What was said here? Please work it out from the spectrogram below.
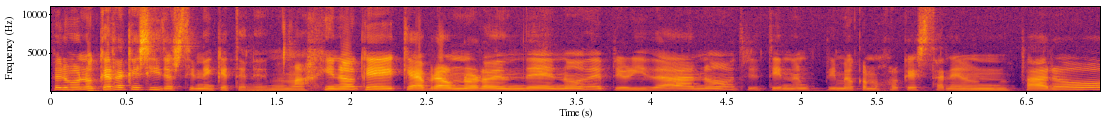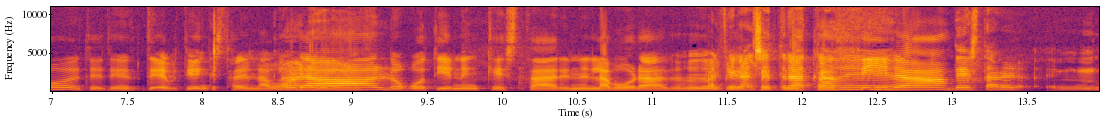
Pero bueno, ¿qué requisitos tienen que tener? Me imagino que, habrá un orden de, ¿no? de prioridad, ¿no? Tienen primero que a lo mejor que estar en paro, tienen que estar en labora, luego tienen que estar en el labora. Al final se trata de, estar mm,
